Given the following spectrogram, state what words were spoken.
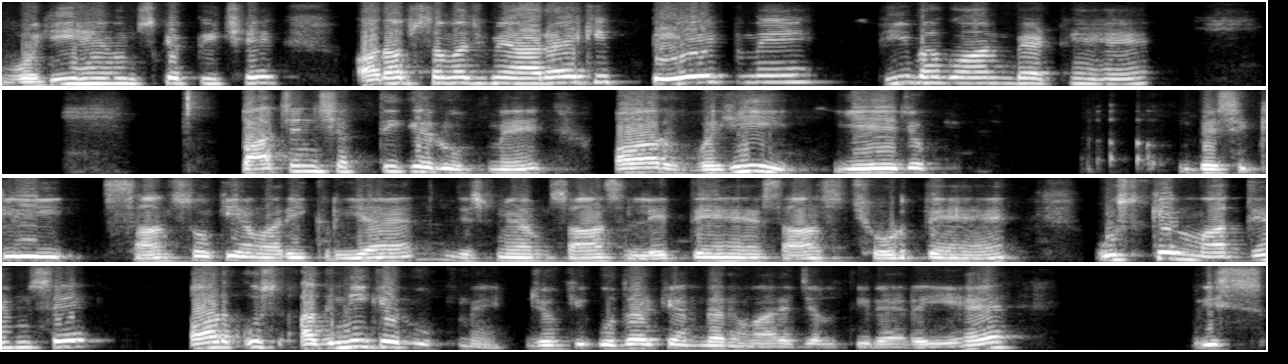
वही है उसके पीछे। और अब समझ में आ रहा है कि पेट में भी भगवान बैठे हैं, पाचन शक्ति के रूप में, और वही ये जो बेसिकली सांसों की हमारी क्रिया है, जिसमें हम सांस लेते हैं, सांस छोड़ते हैं, उसके माध्यम से और उस अग्नि के रूप में, जो कि उदर के अंदर हमारे जलती रह रही है, इस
